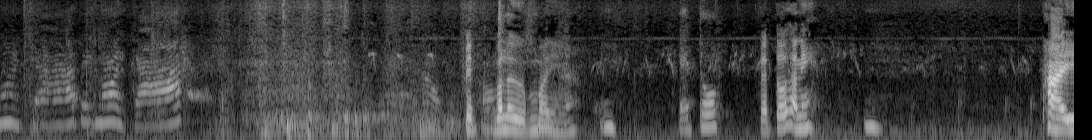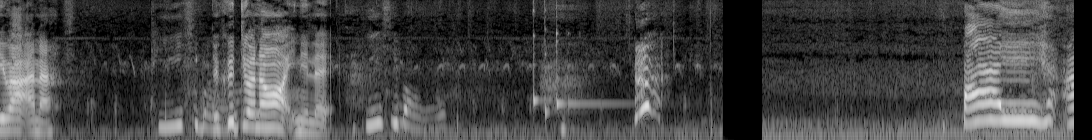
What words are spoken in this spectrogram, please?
น้อยจ้าเด็กน้อยจ้าเป็ดบ่เริ่มบ่นี่นะแต่โตเป็ดโตเท่านี้ไผ่ว่าอันน่ะผีขี้บอกจะคือจัวน้อยนี่แหละผีขี้บอก เอา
